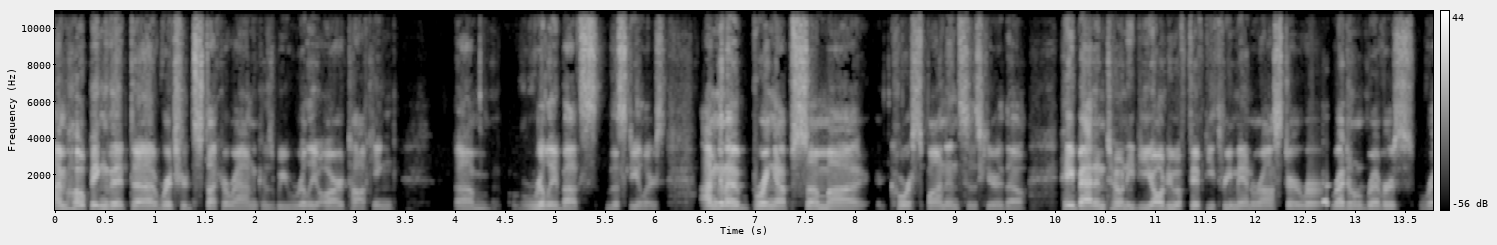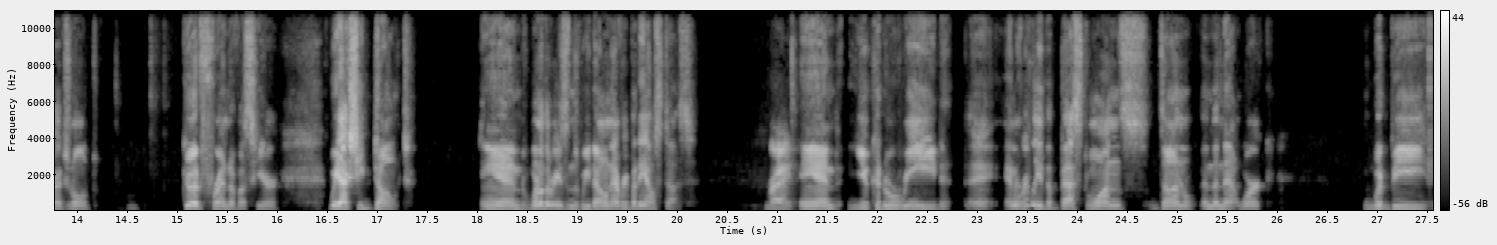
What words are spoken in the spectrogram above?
I'm hoping that uh, Richard stuck around because we really are talking um, really about the Steelers. I'm going to bring up some uh, correspondences here, though. Hey, Bad and Tony, do y'all do a 53 man roster? Re- Reginald Rivers, Reginald, good friend of us here. We actually don't. And one of the reasons we don't, everybody else does. Right. And you could read, and really the best ones done in the network would be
